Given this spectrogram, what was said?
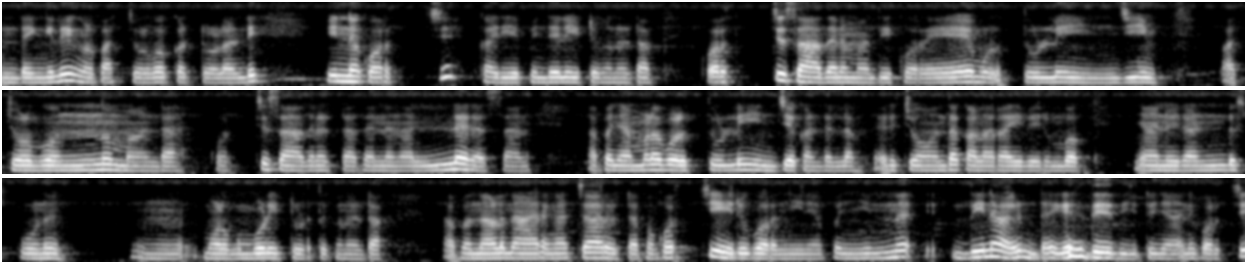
ഉണ്ടെങ്കിൽ നിങ്ങൾ പച്ചമുളകൊക്കെ ഇട്ടോളണ്ടി പിന്നെ കുറച്ച് കരിയേപ്പിന്റെ ഇല ഇട്ടുകണം കേട്ടോ. കുറച്ച് സാധനം മതി. കുറേ വെളുത്തുള്ളി ഇഞ്ചിയും പച്ചമുളകും ഒന്നും വേണ്ട. കുറച്ച് സാധനം ഇട്ടാൽ തന്നെ നല്ല രസമാണ് അപ്പം നമ്മളെ വെളുത്തുള്ളി ഇഞ്ചിയൊക്കെ ഉണ്ടല്ലോ ഒരു ചോന്ത കളറായി വരുമ്പോൾ ഞാൻ രണ്ട് സ്പൂണ് മുളകും പൊടി ഇട്ട് കൊടുത്തേക്കണം കേട്ടോ. അപ്പോൾ നാൾ നാരങ്ങാച്ചാർ ഇട്ട് അപ്പം കുറച്ച് എരിവ് കുറഞ്ഞിന്. അപ്പം ഇന്ന് ഇതിനാണ് ഉണ്ടാകരുത് എഴുതിയിട്ട് ഞാൻ കുറച്ച്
